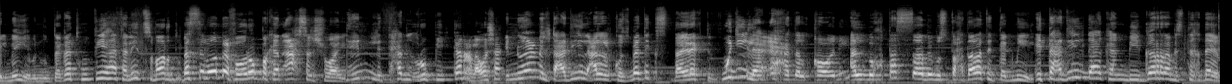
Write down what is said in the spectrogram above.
من منتجاتهم فيها phthalates برضه بس الوضع في أوروبا كان أحسن شوية. لأن الاتحاد الأوروبي كان على وشك إنه يعمل تعديل على ال Cosmetics Directive ودي لائحة القوانين المختصة بمستحضرات التجميل. التعديل ده كان بيجرم استخدام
